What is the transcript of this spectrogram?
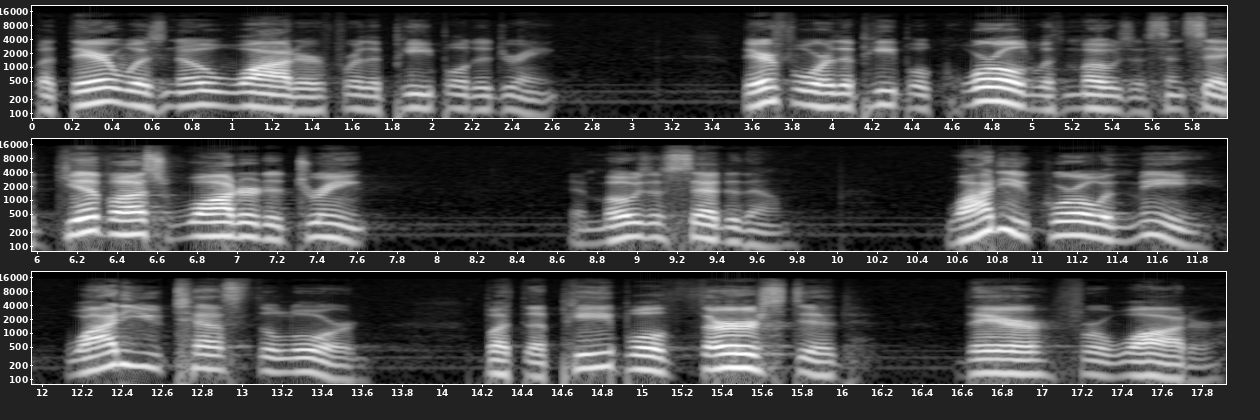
but there was no water for the people to drink. Therefore the people quarreled with Moses and said, Give us water to drink. And Moses said to them, Why do you quarrel with me? Why do you test the Lord? But the people thirsted there for water.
